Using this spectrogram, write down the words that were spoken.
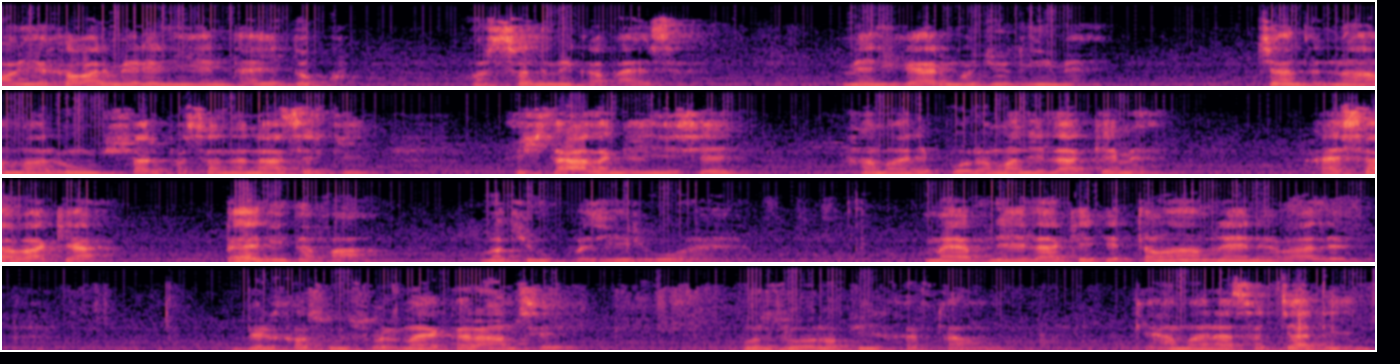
और ये खबर मेरे लिए इंतहाई दुख और सदमे का बायस है। मेरी गैर मौजूदगी में चंद नामालूम शर पसंद अनासर की इश्तहाल अंगेजी से हमारे पुरमन इलाके में ऐसा वाक़ पहली दफ़ा वक्यू पजीर हुआ है। मैं अपने इलाके के तमाम रहने वाले बिलखसूस कराम से पुरजोर अपील करता हूँ कि हमारा सच्चा दीन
